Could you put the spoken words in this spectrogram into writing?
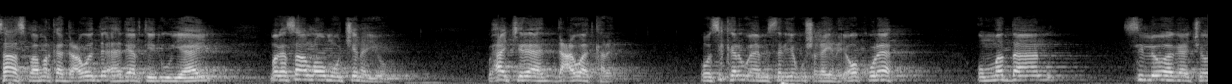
saas baa markaa dacwadda ahdaafteedu uu yahay. Marka saa loo muujinayo waxaa jira dacawaad kale oo si kale u aaminsan iyagu shaqaynaya. Oo kuleh ummaddan si loo hagaajiyo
